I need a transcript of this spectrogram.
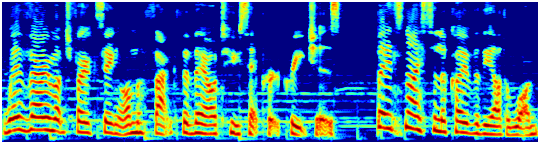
we're very much focusing on the fact that they are two separate creatures. But it's nice to look over the other one.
